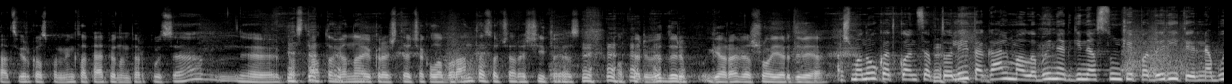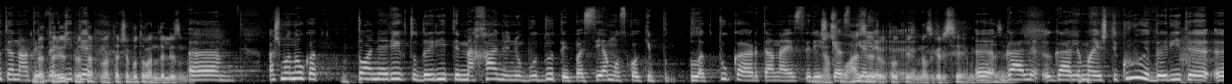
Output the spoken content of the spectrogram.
tą cvirkos paminklą, perpinam per pusę, e, pastatom vienoje krašte čia kolaborantas, o čia rašytojas, o per vidurį gera viešoji erdvė. Aš manau, kad konceptualiai tą galima labai netgi nesunkiai padaryti ir nebūtina tai Bet daryti. Bet ar jūs pritartumėte, kad čia būtų vandalizmas? Uh, Aš manau, kad to nereiktų daryti mechaniniu būdu, tai pasiemus kokį plaktuką ar tenais, reiškia, lazerių, kokį mes garsėjame. Gali, galima iš tikrųjų daryti e,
